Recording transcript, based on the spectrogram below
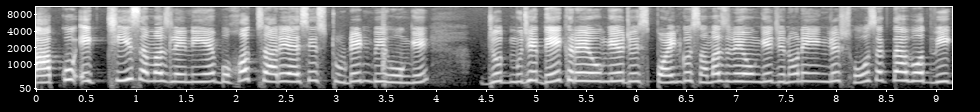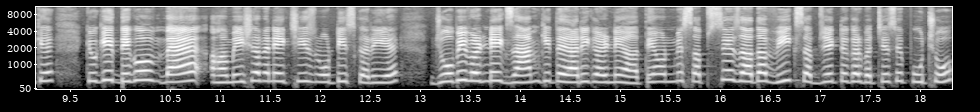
आपको एक चीज़ समझ लेनी है। बहुत सारे ऐसे स्टूडेंट भी होंगे जो मुझे देख रहे होंगे, जो इस पॉइंट को समझ रहे होंगे, जिन्होंने इंग्लिश हो सकता है, बहुत वीक है। क्योंकि देखो, मैं हमेशा मैंने एक चीज़ नोटिस करी है, जो भी वनडे एग्ज़ाम की तैयारी करने आते हैं, उनमें सबसे ज़्यादा वीक सब्जेक्ट अगर बच्चे से पूछो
